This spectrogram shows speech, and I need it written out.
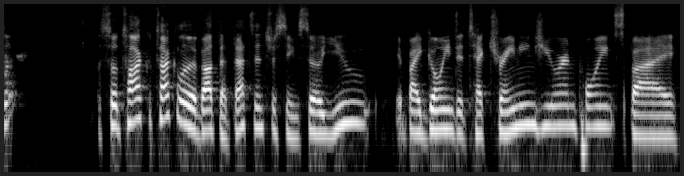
So, so talk talk a little bit about that. That's interesting. So you by going to tech trainings, you earn points by.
